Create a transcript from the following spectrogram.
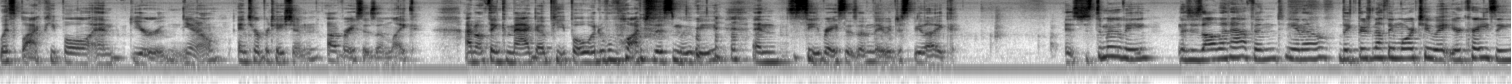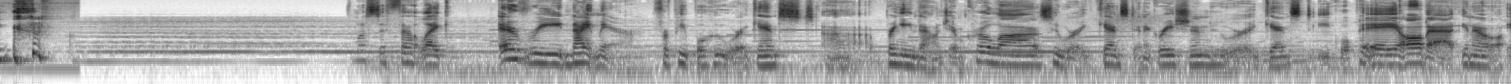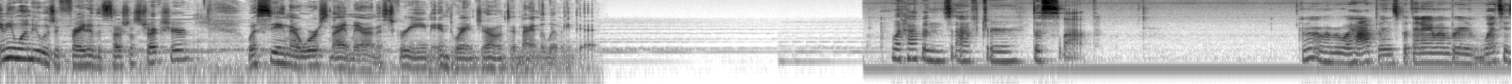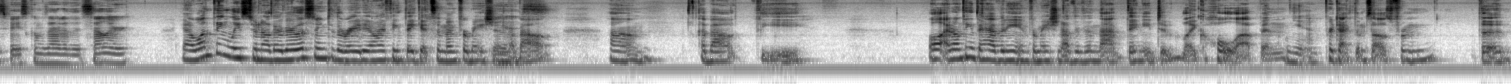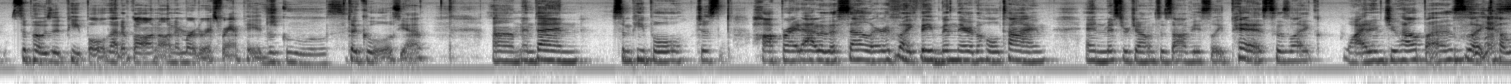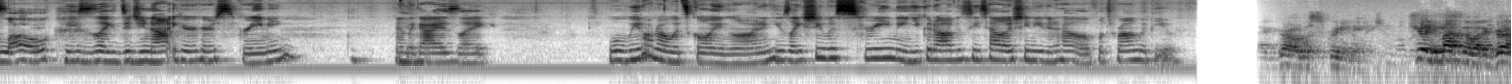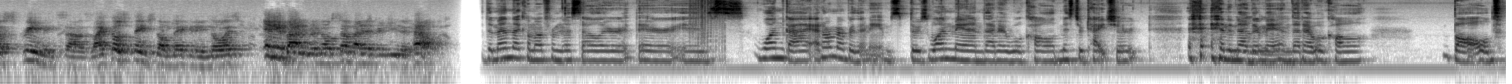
with black people and your, you know, interpretation of racism. Like, I don't think MAGA people would watch this movie and see racism. They would just be like, it's just a movie. This is all that happened, you know? Like, there's nothing more to it. You're crazy. must have felt like every nightmare for people who were against uh, bringing down Jim Crow laws, who were against integration, who were against equal pay, all that. You know, anyone who was afraid of the social structure was seeing their worst nightmare on the screen in Duane Jones and Night of the Living Dead. what happens after the slap? I don't remember what happens, but then I remember what's his face comes out of the cellar. Yeah, one thing leads to another. They're listening to the radio. I think they get some information Yes. about um, about the. Well, I don't think they have any information other than that they need to like hole up and Yeah. protect themselves from the supposed people that have gone on a murderous rampage. The ghouls. the ghouls, yeah. Um, and then some people just hop right out of the cellar like they've been there the whole time. And Mr. Jones is obviously pissed. because, like, why didn't you help us? Like, Yes. hello. He's like, Did you not hear her screaming? And the guy is like, Well, we don't know what's going on. And he's like, She was screaming. You could obviously tell her she needed help. What's wrong with you? That girl was screaming. Sure, you must know what a girl screaming sounds like. Those things don't make any noise. Anybody would know somebody if they needed help. the men that come up from the cellar, there is one guy, I don't remember their names. There's one man that I will call Mr. Tight Shirt, and another man that I will call Bald,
